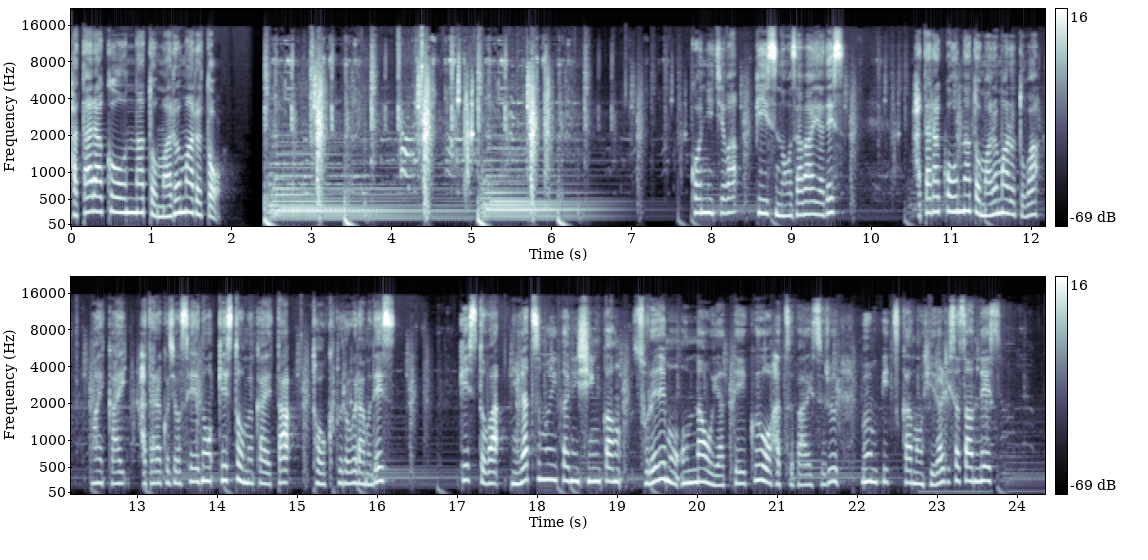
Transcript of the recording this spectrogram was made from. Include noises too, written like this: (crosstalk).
働く女とまるまると。こんにちは、ピースの小沢彩です。働く女とまるまるとは、毎回働く女性のゲストを迎えたトークプログラムです。ゲストは2月6日に新刊、それでも女をやっていくを発売する文筆家のひらりささんです。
